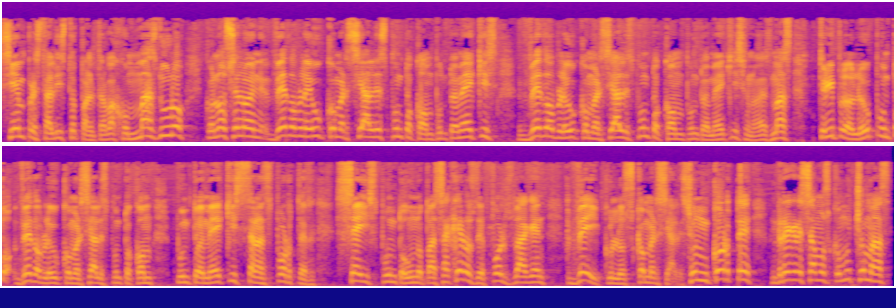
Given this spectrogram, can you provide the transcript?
siempre está listo para el trabajo más duro. Conócelo en www.comerciales.com.mx, www.comerciales.com.mx, una vez más, www.wcomerciales.com.mx, Transporter 6.1 pasajeros de Volkswagen Vehículos Comerciales. Un corte, regresamos con mucho más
